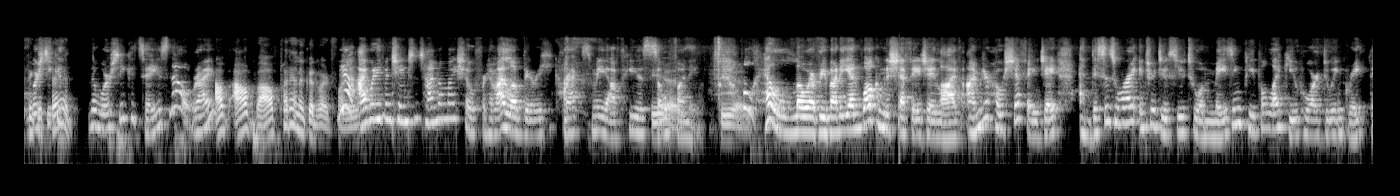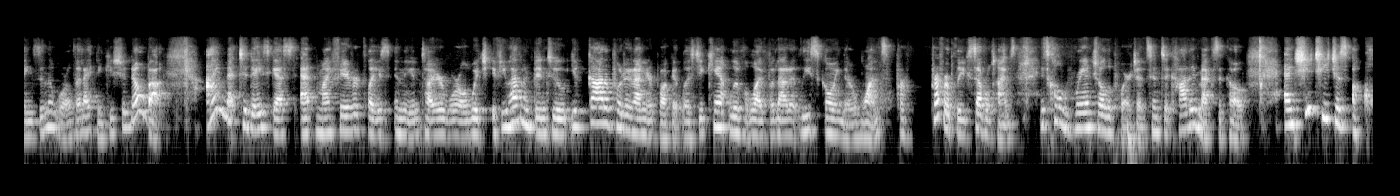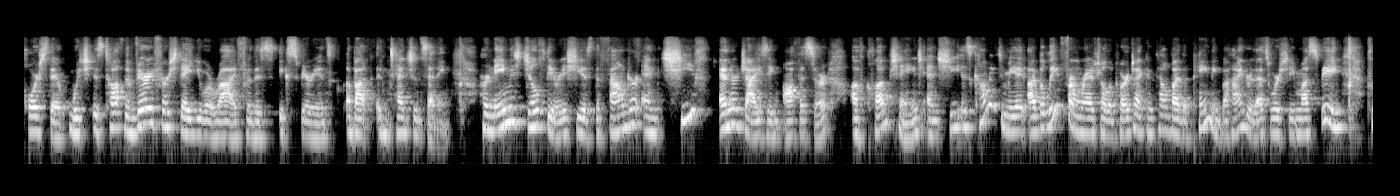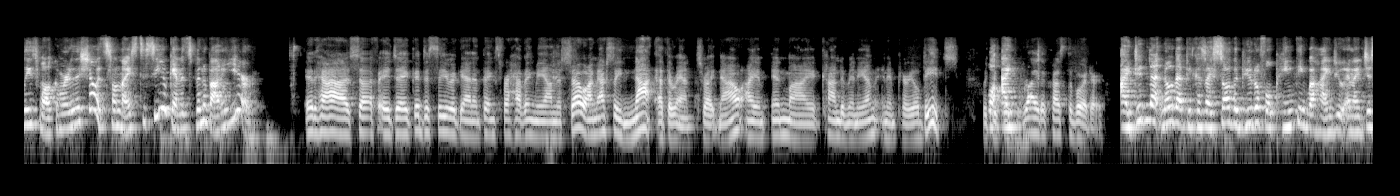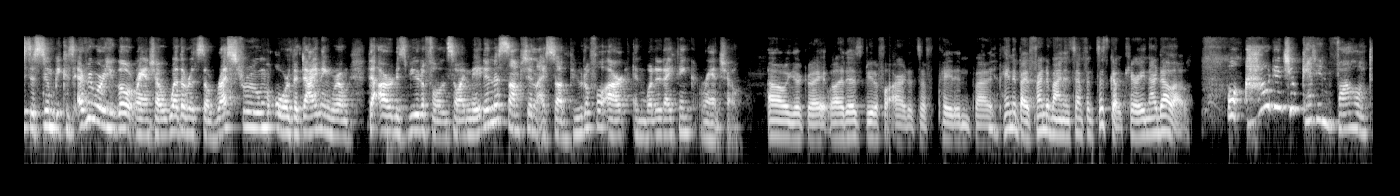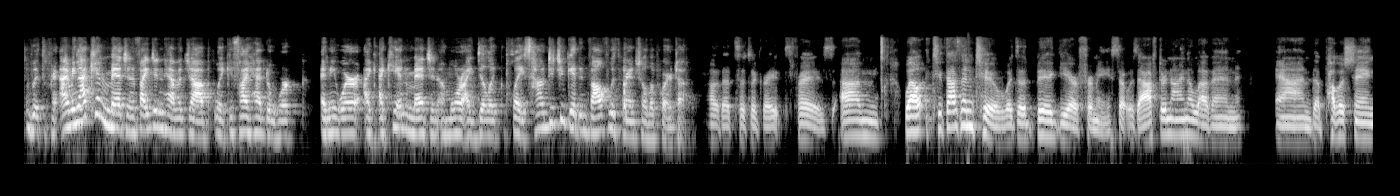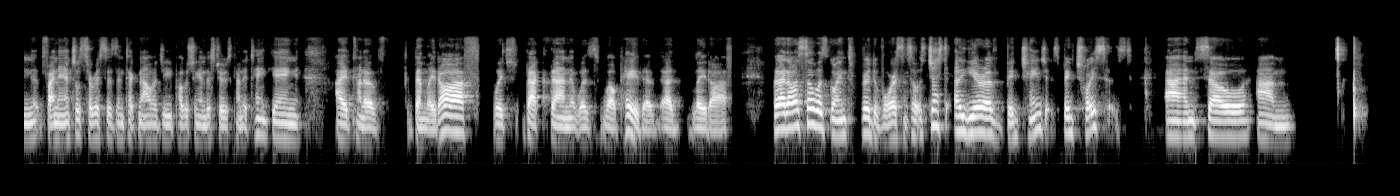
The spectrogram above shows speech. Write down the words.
think worst it he should. could, the worst he could say is no, right? I'll, I'll, I'll put in a good word for yeah, you. Yeah, I would even change the time of my show for him. I love Barry. He cracks me up. He is He so is. funny. Well, hello, everybody, and welcome to Chef AJ Live. I'm your host, Chef AJ, and this is where I introduce you to amazing people like you who are doing great things in the world that I think you should know about. I met today's guest at my favorite place in the entire world, which, if you haven't been to, you've got to put it on your bucket list. You can't live a life without at least going there once, per- preferably several times. It's called Rancho La Puerta. It's in Tecate, Mexico. And she teaches a course there, which is taught the very first day you arrive for this experience about intention setting. Her name is Jill Thiry. She is the founder and chief energizing officer of Club Change. And she is coming to me, I believe, from Rancho La Puerta. I can tell by the painting behind her. That's where she must be. Please welcome her to the show. It's so nice to see you again. It's been about a year. It has, Chef AJ. Good to see you again, and thanks for having me on the show. I'm actually not at the ranch right now. I am in my condominium in Imperial Beach, which Well, is I- right across the border. I did not know that because I saw the beautiful painting behind you, and I just assumed because everywhere you go at Rancho, whether it's the restroom or the dining room, the art is beautiful. And so I made an assumption. I saw beautiful art, and what did I think? Rancho. Oh, you're great. Well, it is beautiful art. It's a painted by Yeah. painted by a friend of mine in San Francisco, Carrie Nardello. Well, how did you get involved with? I mean, I can't imagine if I didn't have a job, like if I had to work anywhere, I, I can't imagine a more idyllic place. How did you get involved with Rancho La Puerta? Oh, that's such a great phrase. Um, well, 2002 was a big year for me. So it was after 9 11, and the publishing, financial services, and technology publishing industry was kind of tanking. I had kind of been laid off, which back then it was well paid, uh, laid off. But I'd also was going through a divorce. And so it was just a year of big changes, big choices. And so, um,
